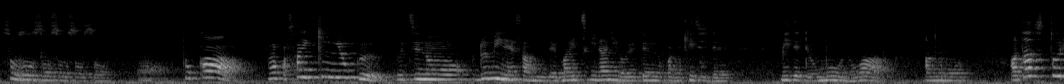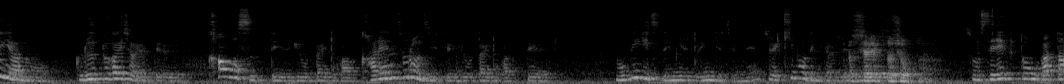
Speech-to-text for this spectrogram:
そうそうそうそうそうそう。うとかなんか最近よくうちのルミネさんで毎月何が売れてるのかの記事で見てて思うのはあのアダストリアのグループ会社をやってるカオスっていう業態とかカレンソロジーっていう業態とかって伸び率で見るといいんですよね。それ規模で見たらセレクトショップなの？そのセレクト型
